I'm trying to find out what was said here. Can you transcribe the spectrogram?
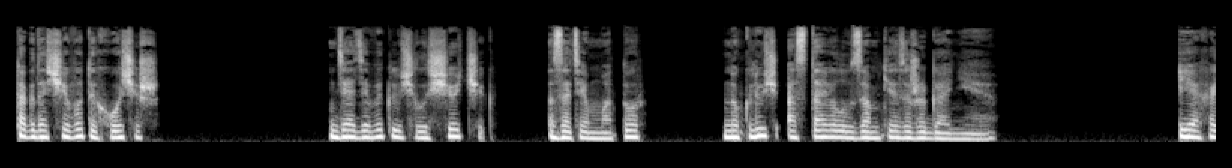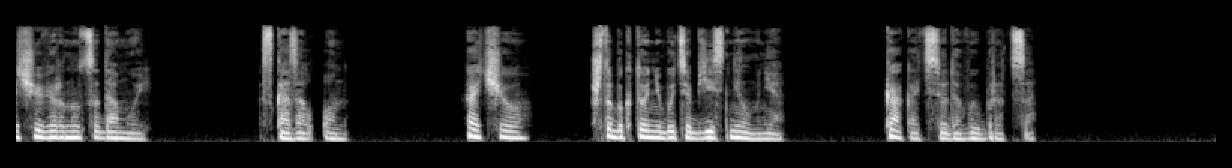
Тогда чего ты хочешь? Дядя выключил счетчик затем мотор, но ключ оставил в замке зажигания. Я хочу вернуться домой, сказал он. Хочу, чтобы кто-нибудь объяснил мне, как отсюда выбраться.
